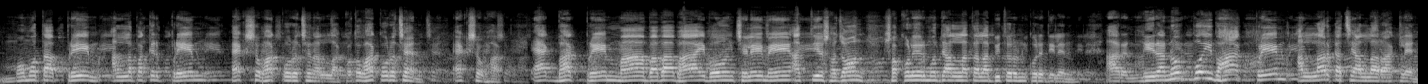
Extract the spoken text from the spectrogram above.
মমতা, প্রেম, আল্লাহ পাকের প্রেম, একশো ভাগ করেছেন আল্লাহ। কত ভাগ করেছেন? একশো ভাগ। এক ভাগ প্রেম, মা, বাবা, ভাই, বোন, ছেলে, মেয়ে, আত্মীয়, স্বজন, সকলের মধ্যে আল্লাহ তালা বিতরণ করে দিলেন। আর নিরানব্বই ভাগ প্রেম আল্লাহর কাছে আল্লাহ রাখলেন।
